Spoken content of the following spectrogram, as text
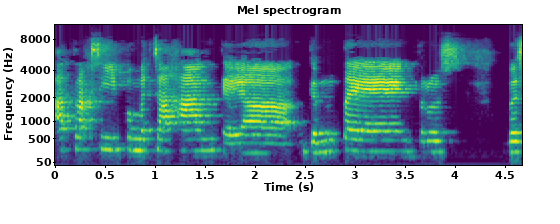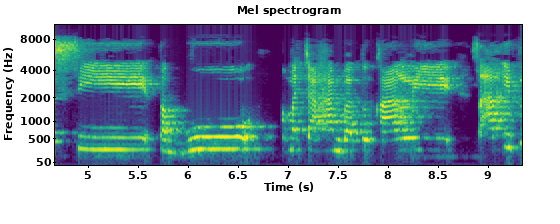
atraksi pemecahan kayak genteng, terus besi, tebu, pemecahan batu kali. Saat itu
